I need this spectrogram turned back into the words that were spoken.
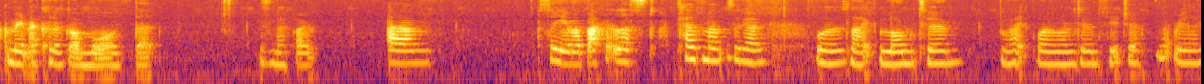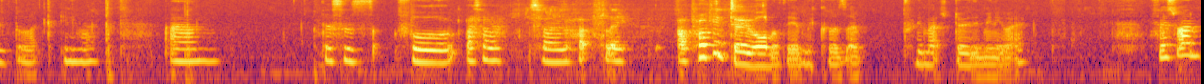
I mean I could have gone more, but there's no point. Um, so yeah, my bucket list a couple months ago was like long term, like what I want to do in the future. Not really, but like anyway. Um, this is for my summer so hopefully I'll probably do all of them because I pretty much do them anyway. First one,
